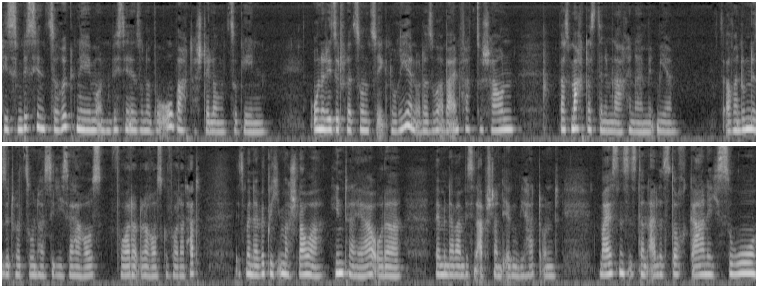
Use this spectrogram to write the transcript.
dieses ein bisschen zurücknehmen und ein bisschen in so eine Beobachterstellung zu gehen ohne die Situation zu ignorieren oder so, aber einfach zu schauen, was macht das denn im Nachhinein mit mir? Auch wenn du eine Situation hast, die dich sehr herausfordert oder herausgefordert hat, ist man ja wirklich immer schlauer hinterher oder wenn man da mal ein bisschen Abstand irgendwie hat. Und meistens ist dann alles doch gar nicht so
